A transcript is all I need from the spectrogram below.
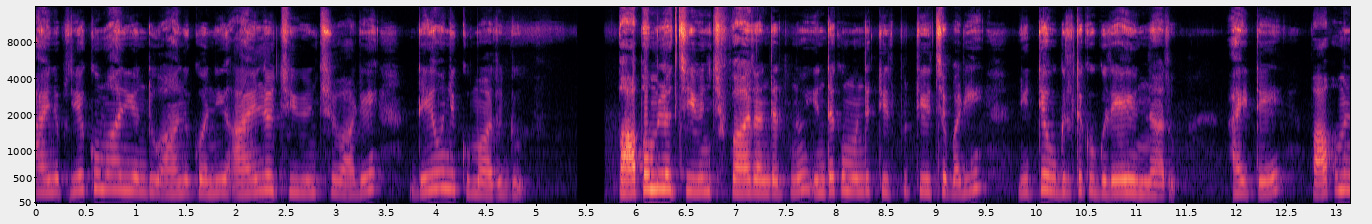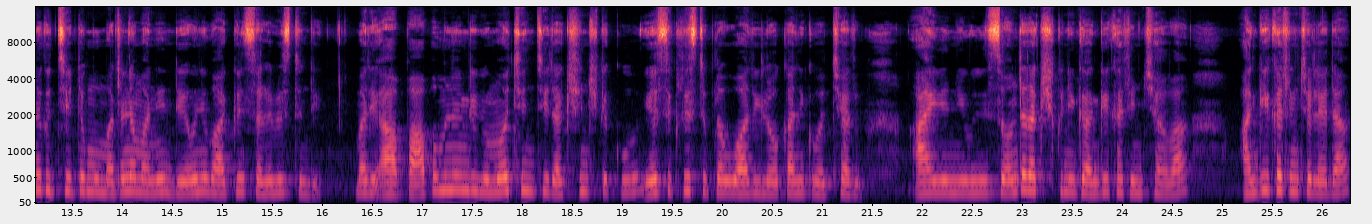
ఆయన ప్రియకుమారి ఎందు ఆనుకొని ఆయనలో జీవించేవాడే దేవుని కుమారుడు. పాపంలో జీవించు వారందరూ ఇంతకుముందు తీర్పు తీర్చబడి నిత్య ఉగ్రతకు గురై ఉన్నారు అయితే పాపములకు జీతము మరణమని దేవుని వాక్యం సెలవిస్తుంది. మరి ఆ పాపము నుండి విమోచించి రక్షించుటకు యేసుక్రీస్తు ప్రభు వారి లోకానికి వచ్చారు. ఆయన నీవు నీ సొంత రక్షకునిగా అంగీకరించావా? అంగీకరించలేదా?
